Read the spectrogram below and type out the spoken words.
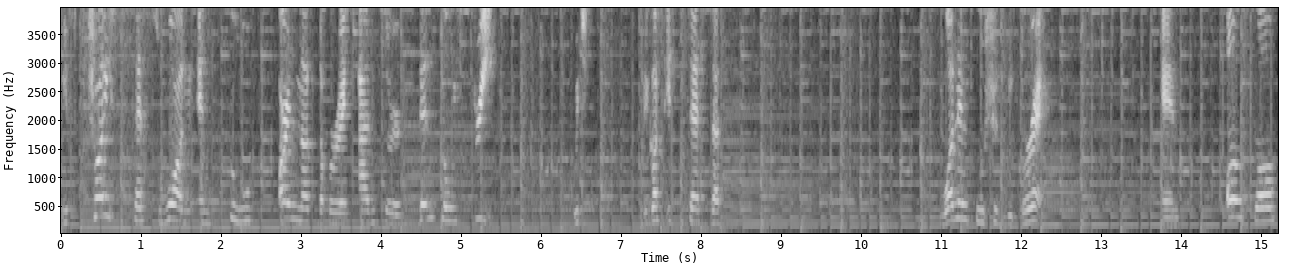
If choice says 1 and 2 are not the correct answer, then so is 3. Which, because it says that 1 and 2 should be correct. And also,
